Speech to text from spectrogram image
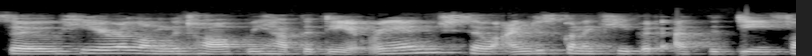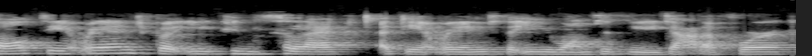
So here along the top, we have the date range. So I'm just going to keep it at the default date range, but you can select a date range that you want to view data for.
